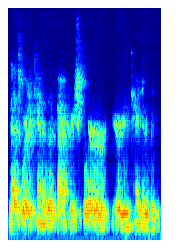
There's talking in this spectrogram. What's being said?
that's where the kind of the Factory Square area kind of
